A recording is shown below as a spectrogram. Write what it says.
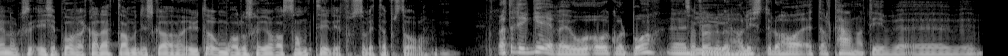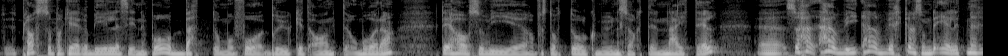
er nok ikke påvirka av dette, men de skal, uteområdet skal gjøres samtidig, så vidt jeg forstår det. Dette reagerer jo Oracle på. Eh, De har lyst til å ha et alternativ eh, plass å parkere bilene sine på, og bedt om å få bruke et annet område. Det har, så vi har forstått, og kommunen sagt nei til. Eh, Så her, her, her virker det som det er litt mer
